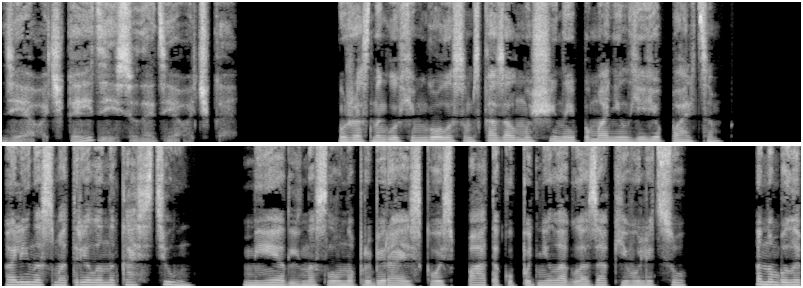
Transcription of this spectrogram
«Девочка, иди сюда, девочка», — ужасно глухим голосом сказал мужчина и поманил ее пальцем. Алина смотрела на костюм, медленно, словно пробираясь сквозь патоку, подняла глаза к его лицу. Оно было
